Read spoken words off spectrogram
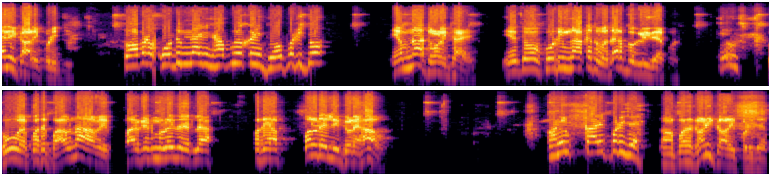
એની કાળી પડી ગઈ. તો આપણે કોડીમ નાખીને હાબુ કરી ધો પડી તો? એમ ના ધોળી થાય. એ તો કોડીમ નાખે તો વધારે બગડી જાય પછી. એવું હોય પછી ભાવ ના આવે. માર્કેટમાં લઈ જાય એટલે પછી આ પલડેલી ગણે હાવ. ઘણી કાળી પડી જાય. પછી ઘણી કાળી પડી જાય.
